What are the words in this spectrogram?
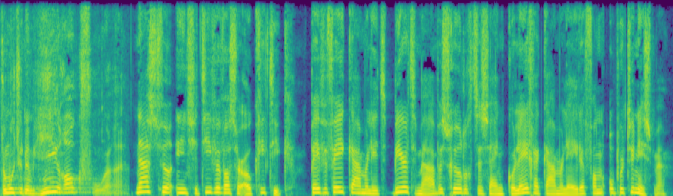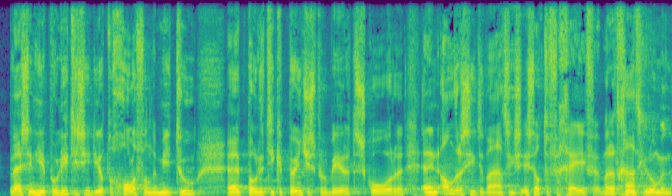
We moeten hem hier ook voeren. Naast veel initiatieven was er ook kritiek. PVV-Kamerlid Beertema beschuldigde zijn collega-Kamerleden van opportunisme. Wij zijn hier politici die op de golf van de MeToo eh, politieke puntjes proberen te scoren. En in andere situaties is dat te vergeven. Maar het gaat hier om een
